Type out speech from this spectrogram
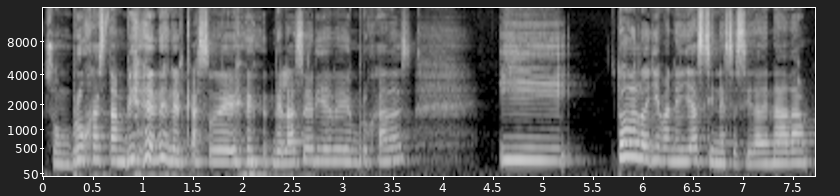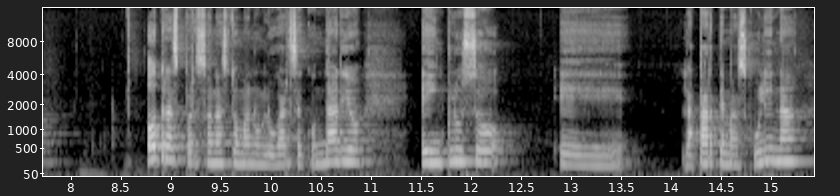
son brujas también en el caso de, de, la serie de embrujadas y todo lo llevan ellas sin necesidad de nada. Otras personas toman un lugar secundario e incluso eh, la parte masculina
